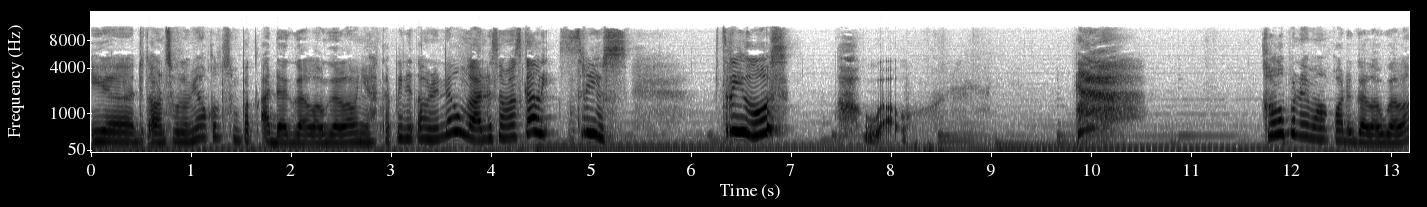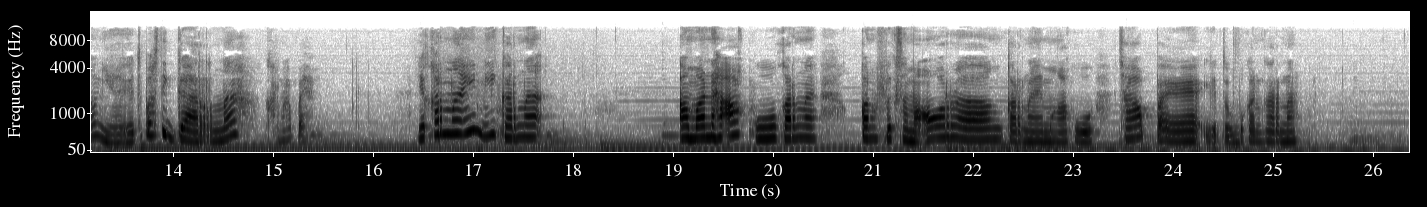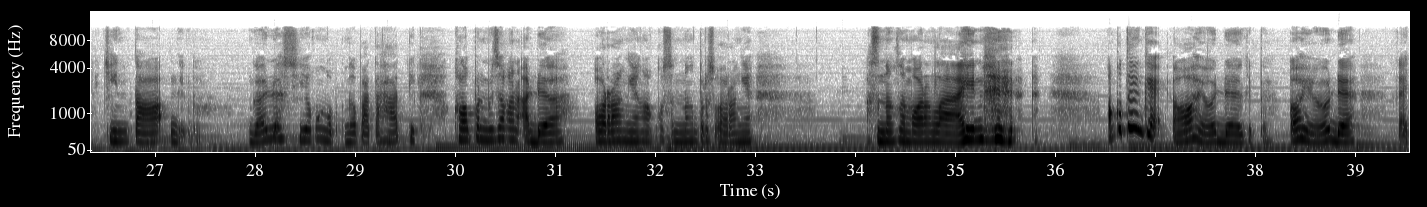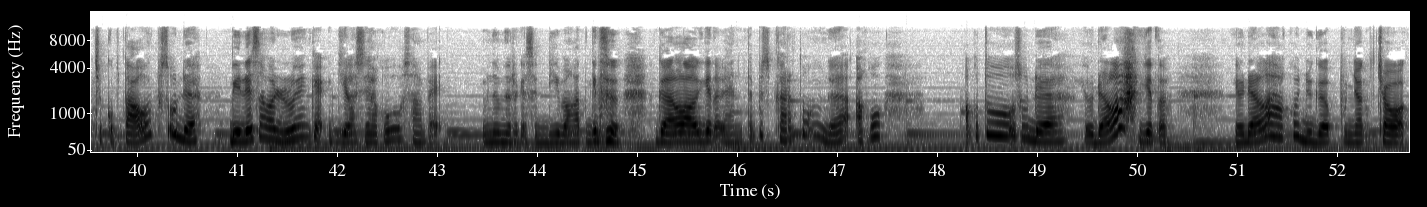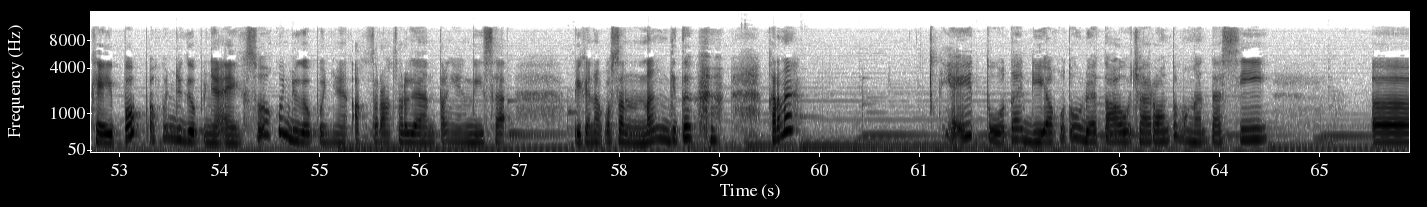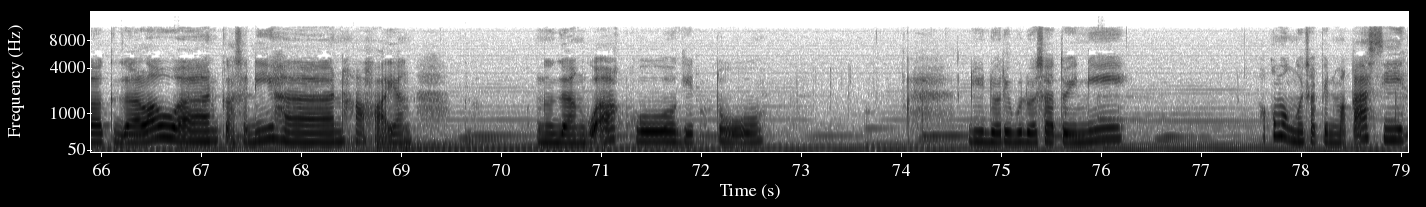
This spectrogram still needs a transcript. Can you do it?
ya di tahun sebelumnya aku sempat ada galau-galaunya tapi di tahun ini aku nggak ada sama sekali. Serius. Serius? Wow. Kalaupun emang aku ada galau-galaunya itu pasti karena karena apa ya? Ya karena ini karena amanah aku karena konflik sama orang karena emang aku capek gitu bukan karena cinta gitu nggak ada sih aku nggak patah hati. Kalaupun misalkan ada orang yang aku senang terus orangnya senang sama orang lain aku tuh yang kayak oh ya udah gitu. Oh ya udah kayak cukup tahu terus udah. Beda sama dulu yang kayak gila sih aku sampai bener-bener kayak sedih banget gitu. Galau gitu kan. Tapi sekarang tuh enggak. Aku aku tuh sudah ya udahlah gitu. Ya udahlah aku juga punya cowok K-pop aku juga punya EXO aku juga punya aktor-aktor ganteng yang bisa bikin aku seneng gitu karena ya itu tadi aku tuh udah tahu cara untuk mengatasi uh, kegalauan kesedihan hal-hal yang ngeganggu aku gitu di 2021 ini aku mau ngucapin makasih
